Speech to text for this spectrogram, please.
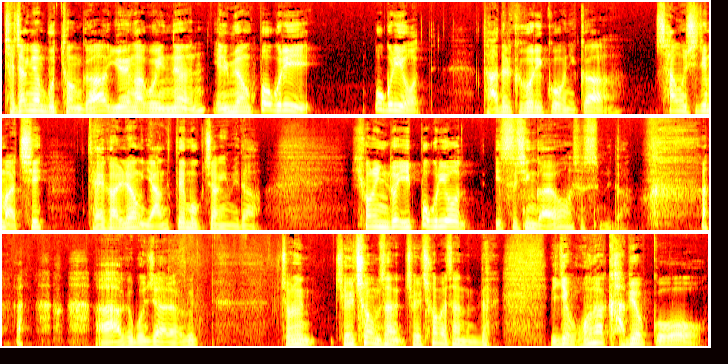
재작년부터인가 유행하고 있는 일명 뽀글이, 뽀글이 옷. 다들 그걸 입고 오니까 사무실이 마치 대관령 양떼 목장입니다. 현우님도 이 뽀글이 옷 있으신가요? 하셨습니다. 아, 그 뭔지 알아요. 그 저는 제일 처음 산, 제일 처음에 샀는데 이게 워낙 가볍고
